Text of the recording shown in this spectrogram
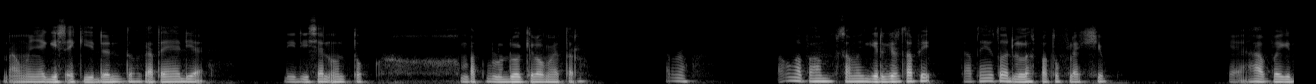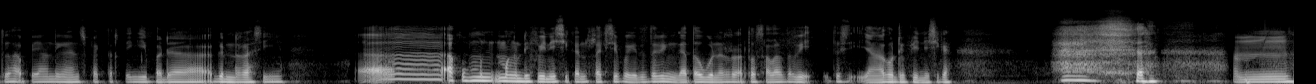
namanya Gis Ekiden tuh. Katanya dia didesain untuk 42 km karena aku nggak paham sama gear-gear tapi katanya itu adalah sepatu flagship. Kayak HP gitu HP yang dengan spek tertinggi pada generasinya. Uh, aku mendefinisikan fleksibel gitu tapi nggak tahu benar atau salah tapi itu sih yang aku definisikan. Hmm,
